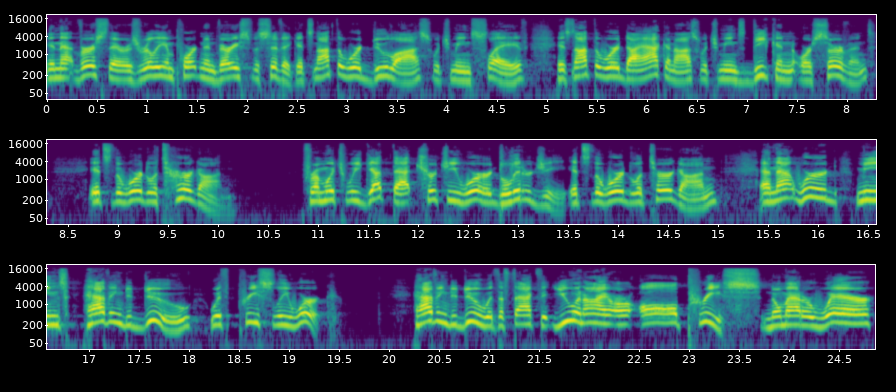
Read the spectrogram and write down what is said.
in that verse there is really important and very specific. It's not the word doulos, which means slave. It's not the word diakonos, which means deacon or servant. It's the word liturgon, from which we get that churchy word liturgy. It's the word liturgon, and that word means having to do with priestly work. Having to do with the fact that you and I are all priests, no matter where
